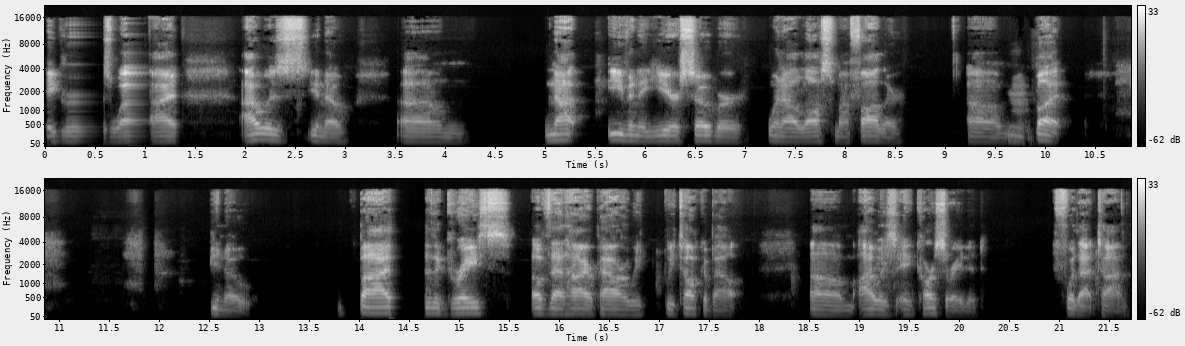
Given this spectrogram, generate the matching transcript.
day group as well. I I was, you know, um, not even a year sober when I lost my father, um, Hmm. but you know, by the grace of that higher power we we talk about, um, I was incarcerated for that time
